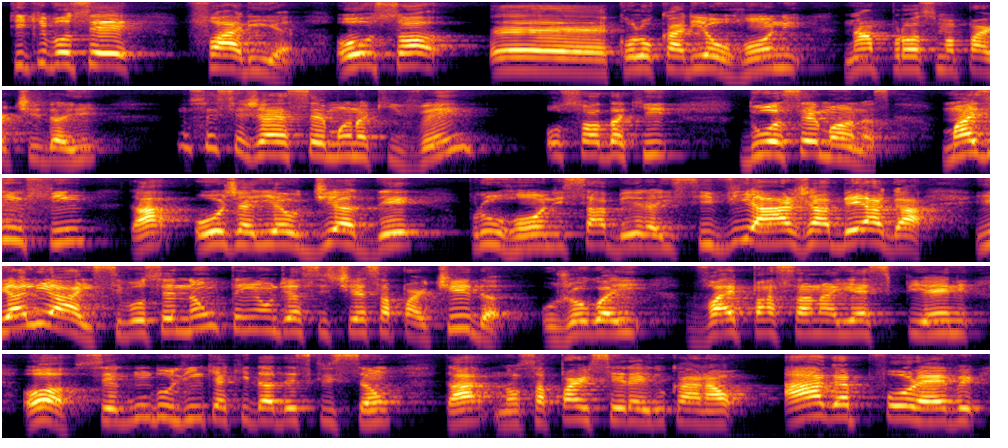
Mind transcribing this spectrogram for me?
O que, que você faria? Ou só é, colocaria o Rony na próxima partida aí? Não sei se já é semana que vem ou só daqui duas semanas. Mas enfim, tá? Hoje aí é o dia D para o Rony saber aí se viaja a BH. E aliás, se você não tem onde assistir essa partida, o jogo aí vai passar na ESPN. Ó, segundo o link aqui da descrição, tá? Nossa parceira aí do canal, Agap Forever.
